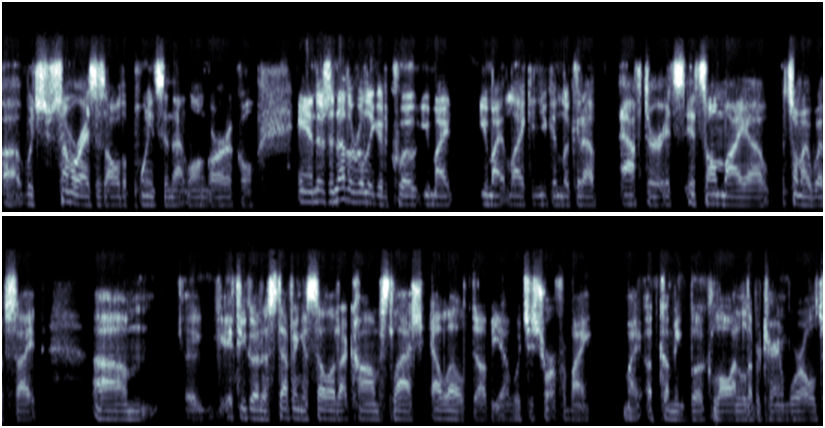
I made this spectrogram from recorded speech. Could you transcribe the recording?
uh, which summarizes all the points in that long article. And there's another really good quote you might you might like, and you can look it up after. It's it's on my uh, it's on my website. Um, if you go to stephankinsella.com slash LLW, which is short for my my upcoming book, Law in a Libertarian World,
